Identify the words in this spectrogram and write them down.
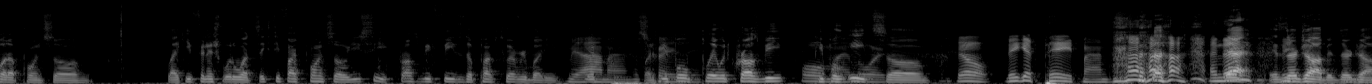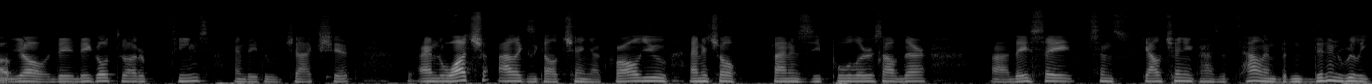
put up points. So, like he finished with what sixty five points. So you see, Crosby feeds the puck to everybody. yeah, When- man. When crazy. people play with Crosby, Oh people eat. lord. So Yo, they get paid, man. and yeah, it's they- their job. It's their job. Yo, they they go to other teams and they do jack shit. And watch Alex Galchenyuk. For all you NHL fantasy poolers out there, uh, they say since Galchenyuk has the talent but didn't really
